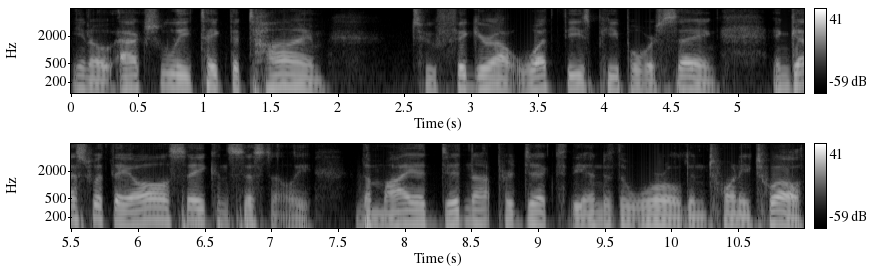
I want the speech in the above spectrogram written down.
you know, actually take the time to figure out what these people were saying. And guess what they all say consistently? The Maya did not predict the end of the world in 2012.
